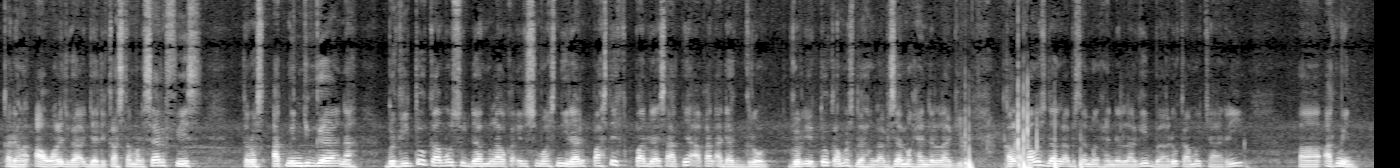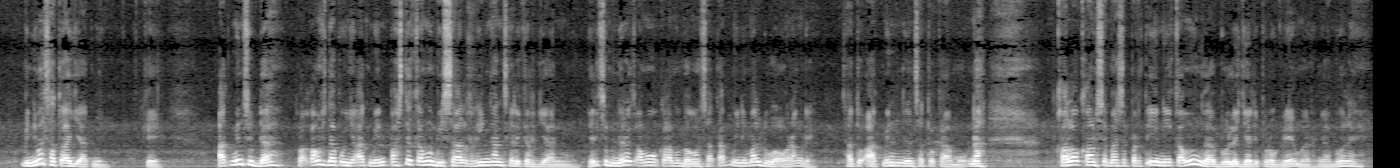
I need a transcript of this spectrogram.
kadang awalnya juga jadi customer service, terus admin juga. Nah, Begitu kamu sudah melakukan itu semua sendirian, pasti pada saatnya akan ada growth. Growth itu kamu sudah nggak bisa menghandle lagi. Kalau kamu sudah nggak bisa menghandle lagi, baru kamu cari uh, admin. Minimal satu aja admin. Oke. Okay. Admin sudah, kalau kamu sudah punya admin, pasti kamu bisa ringan sekali kerjaanmu. Jadi sebenarnya kamu kalau membangun startup minimal dua orang deh, satu admin dan satu kamu. Nah, kalau konsepnya seperti ini, kamu nggak boleh jadi programmer, nggak boleh.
